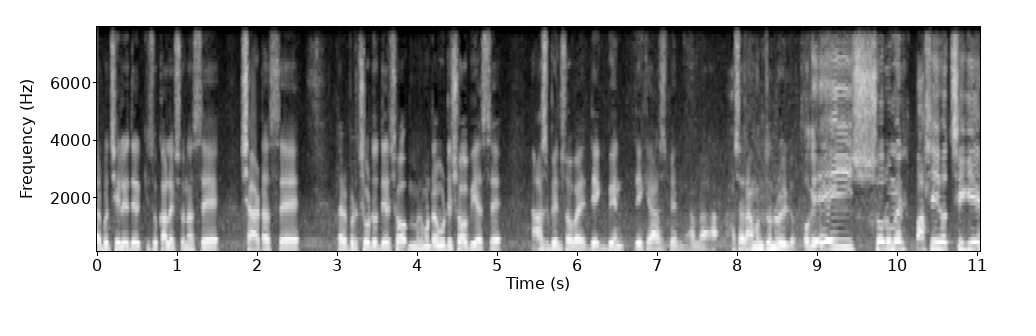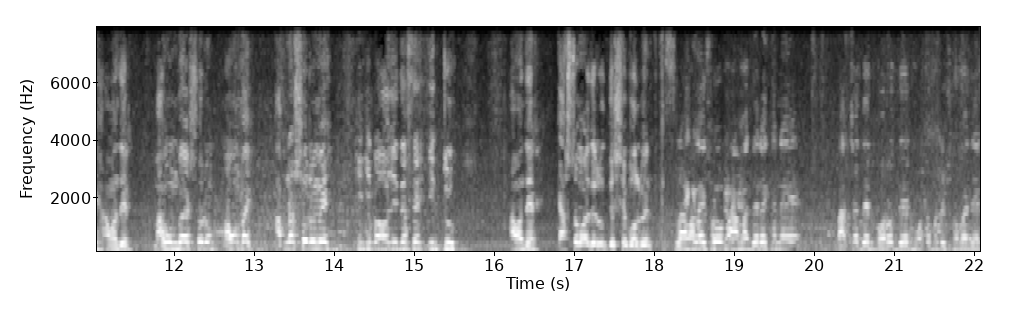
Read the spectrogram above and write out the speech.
তারপর ছেলেদের কিছু কালেকশন আছে শার্ট আছে তারপর ছোটদের সব মোটামুটি সবই আছে। আসবেন সবাই দেখবেন দেখে আসবেন আমরা আসার আমন্ত্রণ রইল। ওকে এই শোরুমের পাশেই হচ্ছে গিয়ে আমাদের মামুন ভাইয়ের শোরুম মামুন ভাই আপনার শোরুমে কি কি পাওয়া যাইতেছে? একটু আমাদের কাস্টমারদের উদ্দেশ্যে বলবেন। আসসালামু আলাইকুম আমাদের এখানে বাচ্চাদের বড়দের মোটামুটি সবাইদের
